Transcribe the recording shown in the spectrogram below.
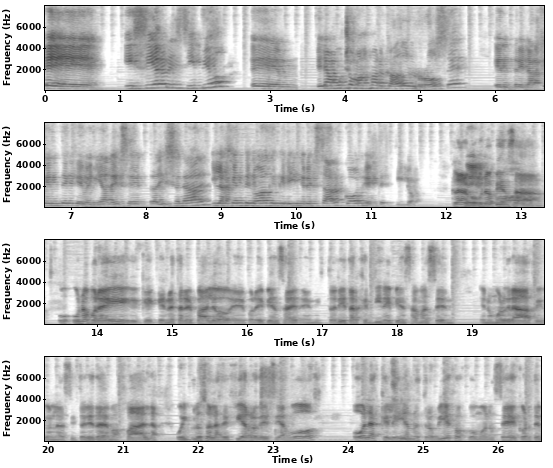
Eh, y sí, al principio eh, era mucho más marcado el roce entre la gente que venía de ese tradicional y la gente nueva que quería ingresar con este estilo. Claro, porque uno piensa, uno por ahí que, no está en el palo, eh, por ahí piensa en, historieta argentina y piensa más en, humor gráfico, en las historietas de Mafalda, o incluso las de Fierro que decías vos, o las que leían nuestros viejos como, no sé, Corte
